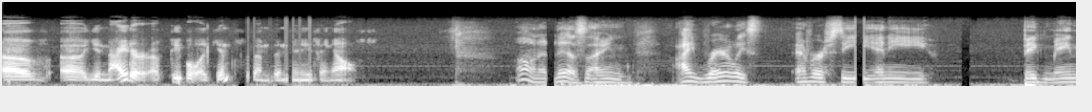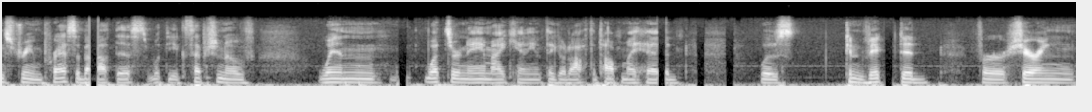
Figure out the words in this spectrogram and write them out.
of a uniter of people against them than anything else. Oh, and it is. I mean, I rarely ever see any big mainstream press about this, with the exception of when what's her name? I can't even think of it off the top of my head. Was convicted for sharing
